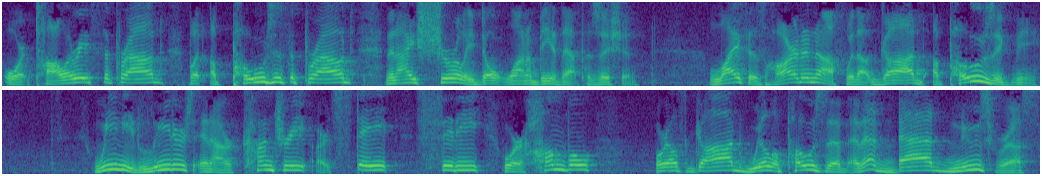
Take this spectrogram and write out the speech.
or tolerates the proud, but opposes the proud, then I surely don't want to be in that position. Life is hard enough without God opposing me. We need leaders in our country, our state, city who are humble, or else God will oppose them, and that's bad news for us.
